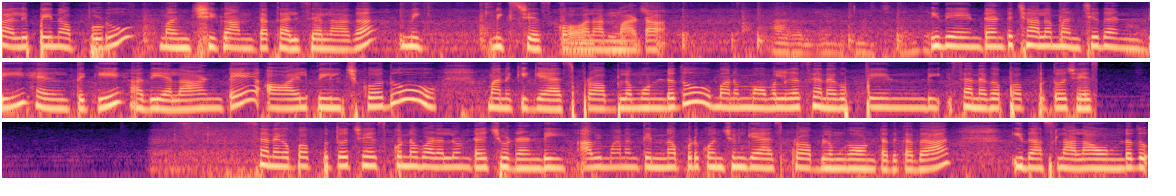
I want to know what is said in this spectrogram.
కలిపినప్పుడు మంచిగా అంతా కలిసేలాగా మిక్ మిక్స్ చేసుకోవాలన్నమాట. ఇదేంటంటే చాలా మంచిదండి హెల్త్కి. అది ఎలా అంటే ఆయిల్ పీల్చుకోదు మనకి గ్యాస్ ప్రాబ్లం ఉండదు. మనం మామూలుగా శనగపిండి శనగపప్పుతో చేసి శనగపప్పుతో చేసుకున్న వడలు ఉంటాయి చూడండి. అవి మనం తిన్నప్పుడు కొంచెం గ్యాస్ ప్రాబ్లంగా ఉంటుంది కదా. ఇది అసలు అలా ఉండదు.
